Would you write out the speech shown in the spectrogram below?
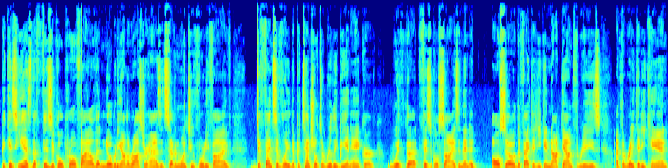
because he has the physical profile that nobody on the roster has at 7'1, 245 defensively the potential to really be an anchor with that physical size and then uh, also the fact that he can knock down threes at the rate that he can.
